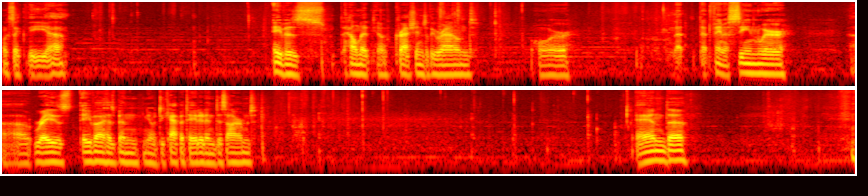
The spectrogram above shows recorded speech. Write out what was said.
looks like the uh, Eva's helmet, you know, crash into the ground, or that that famous scene where uh, Rei's Eva has been, you know, decapitated and disarmed. And uh, you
